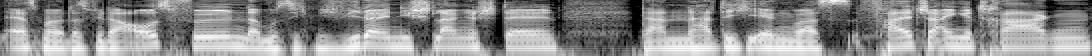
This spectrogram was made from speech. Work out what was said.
erstmal das wieder ausfüllen, dann musste ich mich wieder in die Schlange stellen. Dann hatte ich irgendwas falsch eingetragen.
